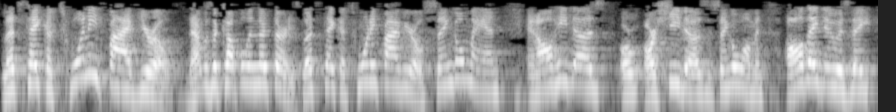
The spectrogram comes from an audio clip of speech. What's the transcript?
Let's take a 25 year old. That was a couple in their 30s. Let's take a 25 year old single man, and all he does, or, or she does, a single woman, all they do is they,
